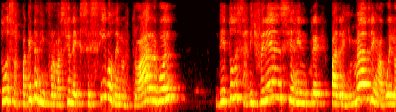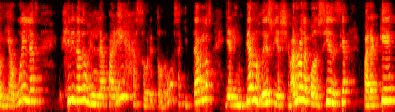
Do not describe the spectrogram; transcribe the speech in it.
todos esos paquetes de información excesivos de nuestro árbol, de todas esas diferencias entre padres y madres, abuelos y abuelas, generados en la pareja sobre todo. Vamos a quitarlos y a limpiarnos de eso y a llevarlo a la conciencia para que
